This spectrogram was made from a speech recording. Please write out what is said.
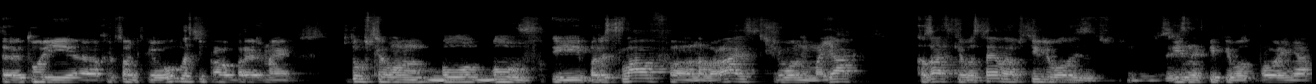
території е, Херсонської області правобережної. Під обстрілом було був і Береслав, е, Новорайськ, Червоний Маяк, Козацьке веселе обстрілювали з, з різних типів озброєння.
